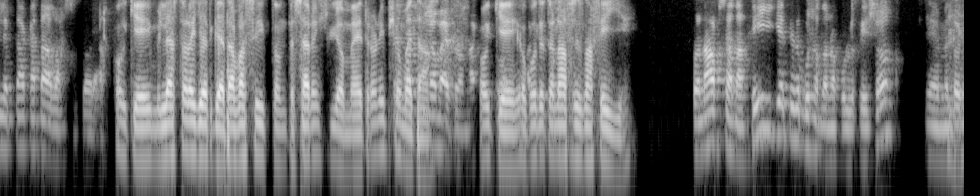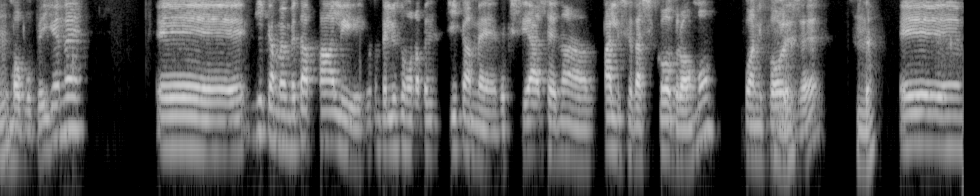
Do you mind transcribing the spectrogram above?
λεπτά κατάβαση τώρα. OK, okay, μιλάς τώρα για την κατάβαση των 4 χιλιόμετρων ή πιο 4 μετά; Χιλιόμετρων. Okay, οπότε τον άφησες να φύγει. Τον άφησα να φύγει γιατί δεν μπορούσα να τον ακολουθήσω ε, με το mm-hmm. ρυθμό που πήγαινε. Ε, βγήκαμε μετά πάλι, όταν τελείωσε το μονοπάτι, βγήκαμε δεξιά σε ένα, πάλι σε δασικό δρόμο που ανηφόριζε. Ναι. ναι. Ε,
